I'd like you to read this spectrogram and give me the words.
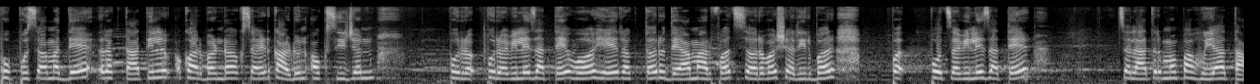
फुफ्फुसामध्ये रक्तातील कार्बन डायऑक्साईड काढून ऑक्सिजन पुर पुरविले जाते व हे रक्त हृदयामार्फत सर्व शरीरभर प पोचविले जाते. चला तर मग पाहूया आता.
